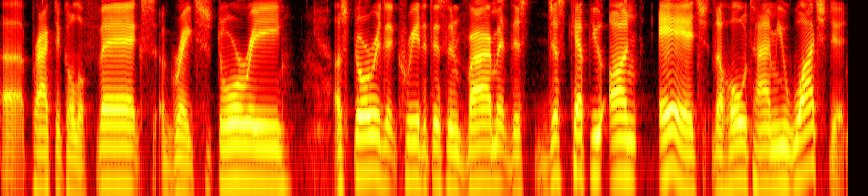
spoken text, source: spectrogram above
uh, practical effects, a great story, a story that created this environment that just kept you on edge the whole time you watched it.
